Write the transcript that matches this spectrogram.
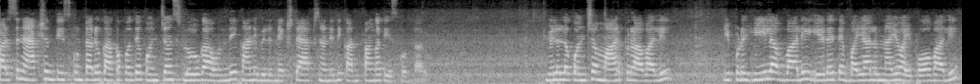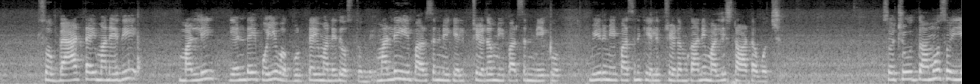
పర్సన్ యాక్షన్ తీసుకుంటారు కాకపోతే కొంచెం స్లోగా ఉంది కానీ వీళ్ళు నెక్స్ట్ యాక్షన్ అనేది కన్ఫామ్గా తీసుకుంటారు. వీళ్ళలో కొంచెం మార్పు రావాలి ఇప్పుడు హీల్ అవ్వాలి ఏదైతే భయాలు ఉన్నాయో అవి పోవాలి. సో బ్యాడ్ టైం అనేది మళ్ళీ ఎండ్ అయిపోయి ఒక గుడ్ టైం అనేది వస్తుంది. మళ్ళీ ఈ పర్సన్ మీకు హెల్ప్ చేయడం ఈ పర్సన్ మీకు మీరు మీ పర్సన్కి హెల్ప్ చేయడం కానీ మళ్ళీ స్టార్ట్ అవ్వచ్చు. సో చూద్దాము. సో ఈ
